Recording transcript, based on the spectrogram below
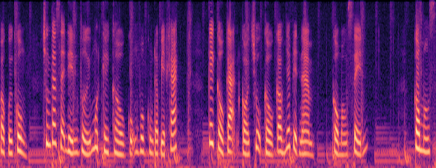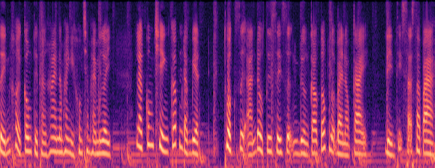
Và cuối cùng, chúng ta sẽ đến với một cây cầu cũng vô cùng đặc biệt khác. Cây cầu cạn có trụ cầu cao nhất Việt Nam, cầu Móng Xến. Cầu Móng Xến khởi công từ tháng 2 năm 2020, là công trình cấp đặc biệt thuộc dự án đầu tư xây dựng đường cao tốc nội bài Lào Cai đến thị xã Sapa.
